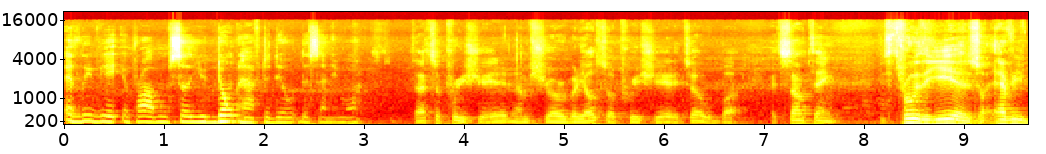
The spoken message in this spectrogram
alleviate your problems so you don't have to deal with this anymore. That's appreciated, and I'm sure everybody else will appreciate it too, but it's something, through the years, every,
